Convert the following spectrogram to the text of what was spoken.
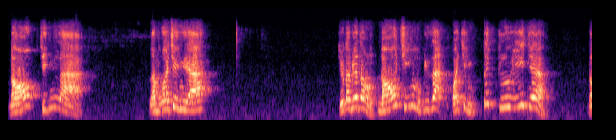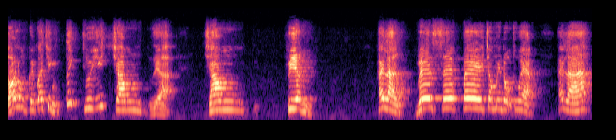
Đó chính là là một quá trình gì ạ? Chúng ta biết không? Đó chính là một cái dạng quá trình tích lũy nha đó là một cái quá trình tích lũy trong gì ạ? Trong phiên. Hay là VCP trong biên độ thu hẹp. Hay là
